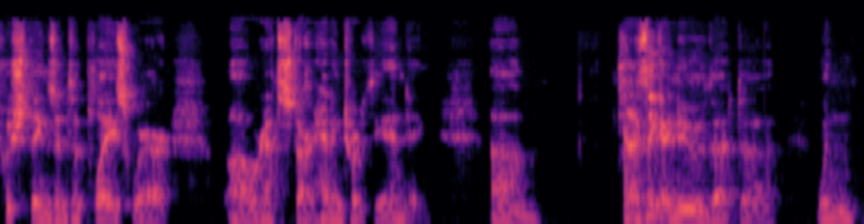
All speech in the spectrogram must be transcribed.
push things into place where uh, we're gonna have to start heading towards the ending. Um, and I think I knew that uh, when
